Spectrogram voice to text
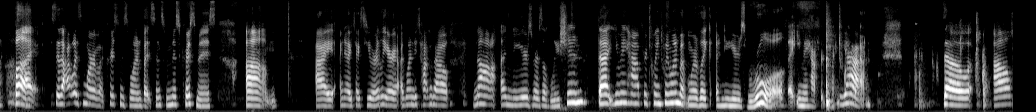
but so that was more of a Christmas one. But since we missed Christmas, um, I I know I texted you earlier. I wanted to talk about not a New Year's resolution that you may have for 2021, but more of like a New Year's rule that you may have for 2021. Yeah. So I'll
